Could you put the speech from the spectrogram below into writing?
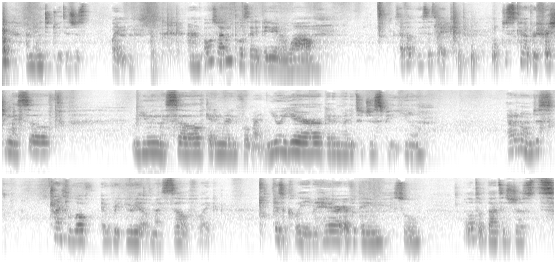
I'm going to do it it's just when. And also I haven't posted a video in a while. So I felt like this is like just kind of refreshing myself renewing myself, getting ready for my new year, getting ready to just be, you know, I don't know, I'm just trying to love every area of myself, like physically, my hair, everything. So a lot of that is just,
